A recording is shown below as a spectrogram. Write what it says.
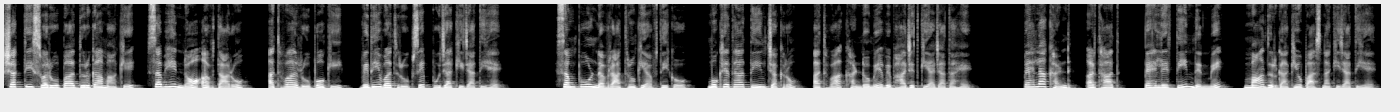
शक्ति स्वरूपा दुर्गा माँ के सभी नौ अवतारों अथवा रूपों की विधिवत रूप से पूजा की जाती है। संपूर्ण नवरात्रों की अवधि को मुख्यतः तीन चक्रों अथवा खंडों में विभाजित किया जाता है। पहला खंड, अर्थात पहले तीन दिन में माँ दुर्गा की उपासना की जाती है।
